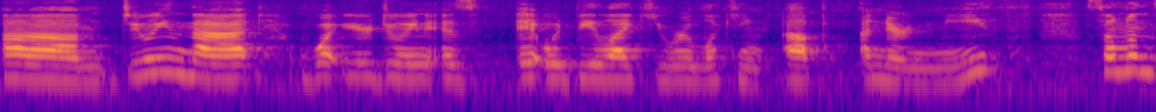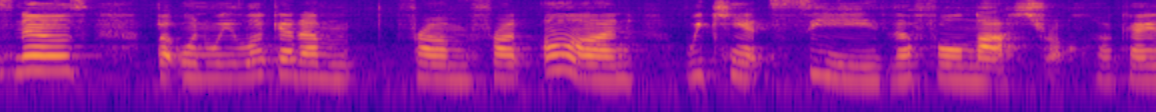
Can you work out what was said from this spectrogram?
Um, doing that, what you're doing is it would be like you were looking up underneath someone's nose, but when we look at them from front on, we can't see the full nostril, okay?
